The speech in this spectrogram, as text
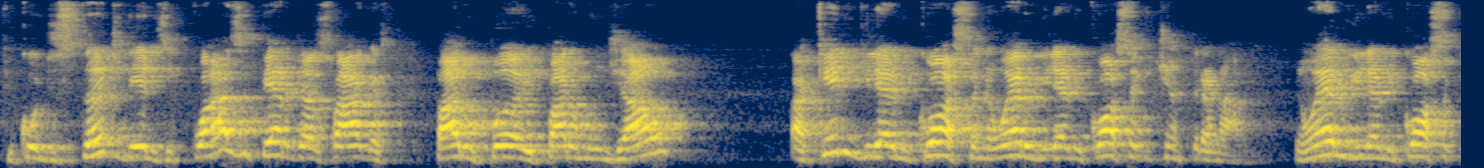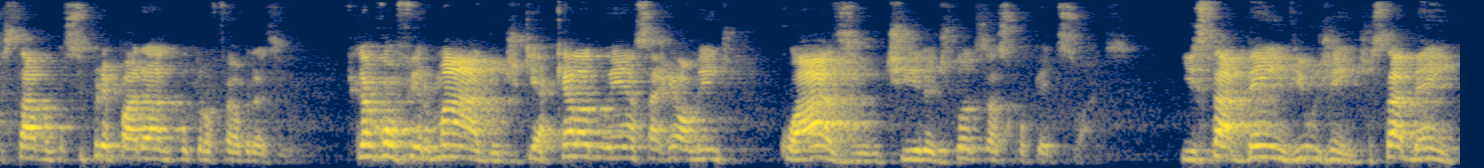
ficou distante deles e quase perde as vagas para o PAN e para o Mundial, aquele Guilherme Costa não era o Guilherme Costa que tinha treinado. Não era o Guilherme Costa que estava se preparando para o Troféu Brasil. Fica confirmado de que aquela doença realmente quase o tira de todas as competições. E está bem, viu, gente? Está bem.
